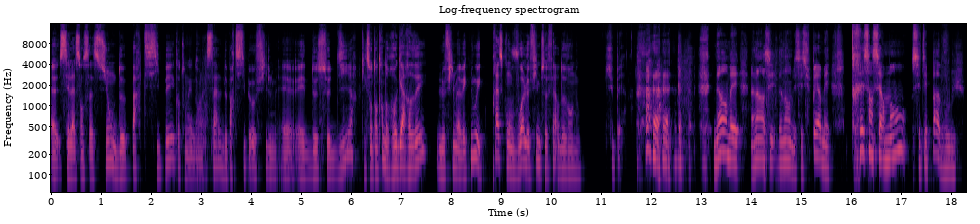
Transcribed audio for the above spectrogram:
euh, c'est la sensation de participer, quand on est dans la salle, de participer au film et, et de se dire qu'ils sont en train de regarder le film avec nous et presque on voit le film se faire devant nous. Super. non mais non non c'est non, non mais c'est super mais très sincèrement c'était pas voulu.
